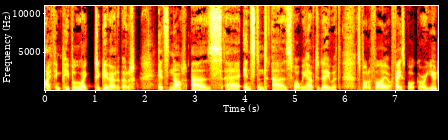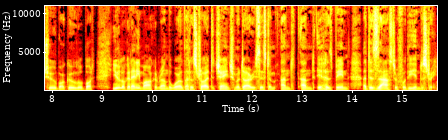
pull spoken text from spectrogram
I think people like to give out about it. It's not as uh, instant as what we have today with Spotify or Facebook or YouTube or Google, but you look at any market around the world that has tried to change from a diary system, and and it has been a disaster for the industry.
